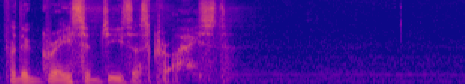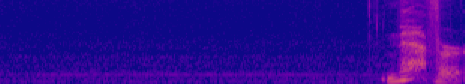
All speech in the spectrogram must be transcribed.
for the grace of Jesus Christ. Never.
